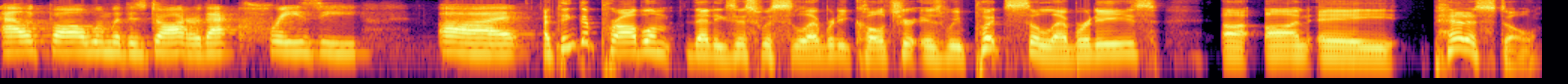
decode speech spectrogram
Alec Baldwin with his daughter, that crazy. Uh, I think the problem that exists with celebrity culture is we put celebrities uh, on a pedestal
